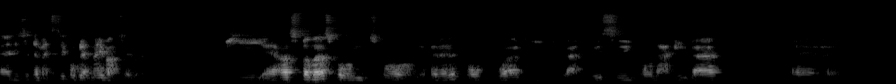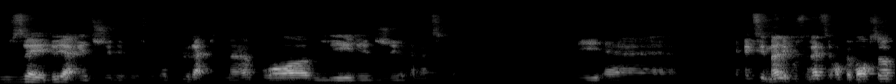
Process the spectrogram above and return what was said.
euh, les automatiser complètement éventuellement. Puis euh, en ce moment, ce qu'on, le phénomène qu'on voit qui, peut arriver, c'est qu'on arrive à nous aider à rédiger des fausses nouvelles plus rapidement, voire les rédiger automatiquement. Et effectivement, les fausses nouvelles, on peut voir ça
